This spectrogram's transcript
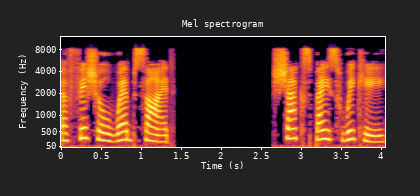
Official website Shackspace Wiki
